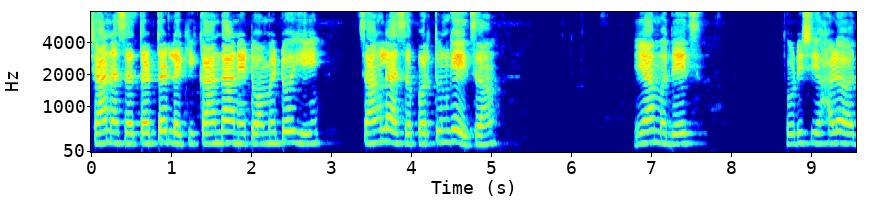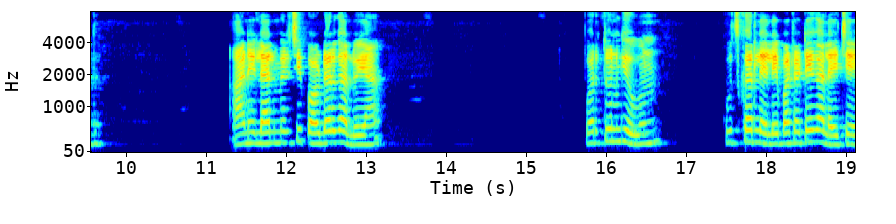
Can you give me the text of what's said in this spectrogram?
छान असं तडतडलं की कांदा आणि टोमॅटोही चांगलं असं परतून घ्यायचं. यामध्येच थोडीशी हळद आणि लाल मिरची पावडर घालूया. परतून घेऊन कुचकरलेले बटाटे घालायचे.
